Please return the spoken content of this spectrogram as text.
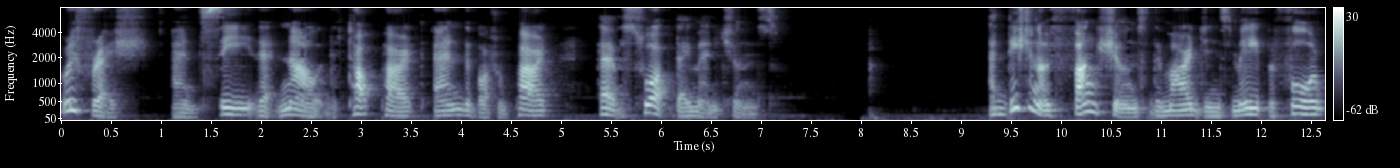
refresh, and see that now the top part and the bottom part have swapped dimensions. Additional functions the margins may perform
